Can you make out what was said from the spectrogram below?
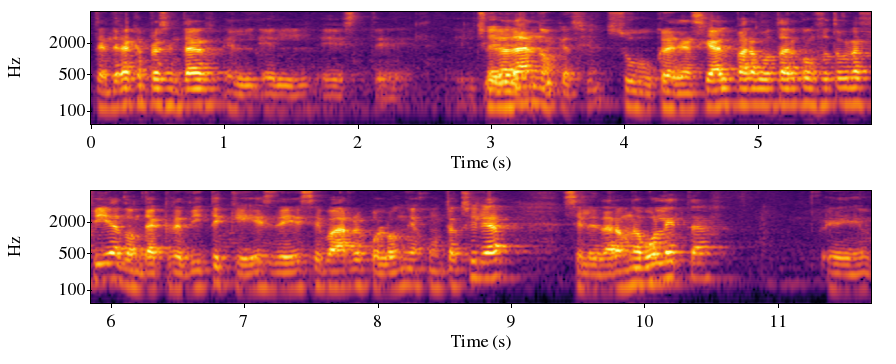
tendrá que presentar el, el, este, el ciudadano su credencial para votar con fotografía, donde acredite que es de ese barrio, colonia, junta auxiliar, se le dará una boleta, eh,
